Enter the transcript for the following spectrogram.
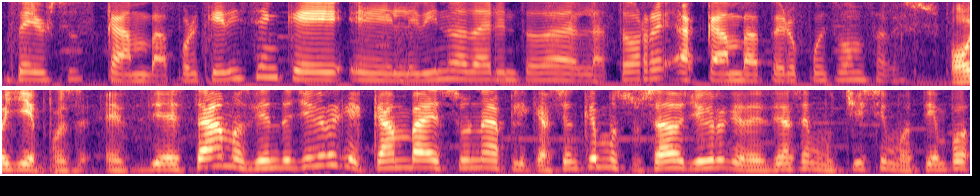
versus Canva, porque dicen que eh, le vino a dar en toda la torre a Canva, pero pues vamos a ver. Oye, pues es- estábamos viendo, yo creo que Canva es una aplicación que hemos usado, yo creo que desde hace muchísimo tiempo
